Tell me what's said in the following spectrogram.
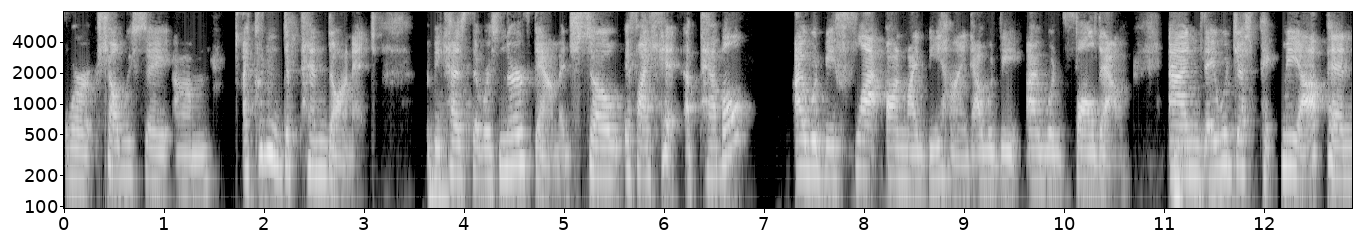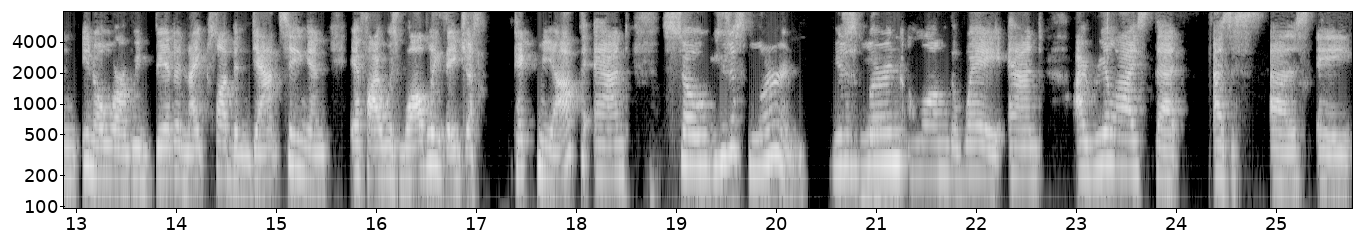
or shall we say, um, I couldn't depend on it because there was nerve damage. So if I hit a pebble, I would be flat on my behind. I would be, I would fall down. And they would just pick me up and, you know, or we'd be at a nightclub and dancing. And if I was wobbly, they just pick me up. And so you just learn. You just learn along the way. And I realized that as a, as a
